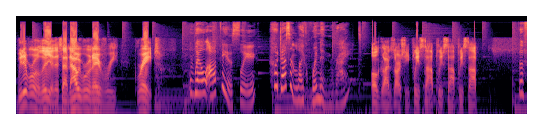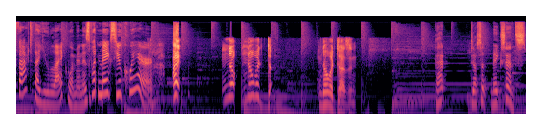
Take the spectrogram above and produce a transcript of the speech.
We didn't ruin Lydia this time. Now we ruin Avery. Great. Well, obviously. Who doesn't like women, right? Oh god, Xarsi, please stop, please stop, please stop. The fact that you like women is what makes you queer. I. No, no, it. Do- no, it doesn't. That doesn't make sense,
